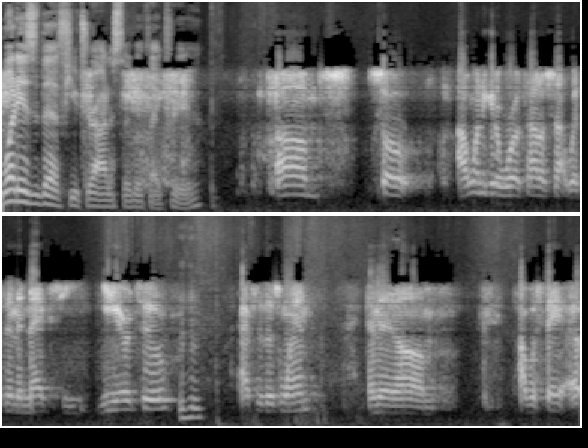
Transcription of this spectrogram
what is the future honestly look like for you? Um, so I want to get a world title shot within the next year or 2 mm-hmm. after this win, and then um, I would stay. Uh,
